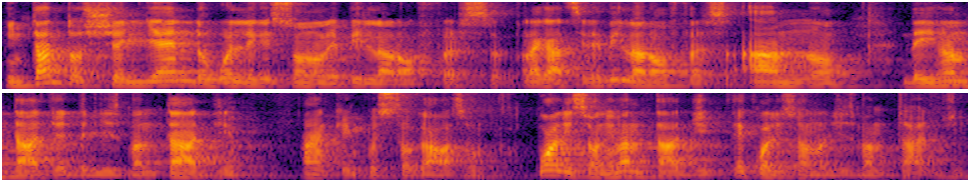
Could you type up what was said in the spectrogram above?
Intanto scegliendo quelle che sono le pillar offers. Ragazzi, le pillar offers hanno dei vantaggi e degli svantaggi, anche in questo caso. Quali sono i vantaggi e quali sono gli svantaggi?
